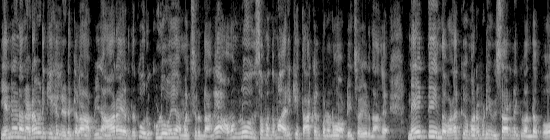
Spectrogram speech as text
என்னென்ன நடவடிக்கைகள் எடுக்கலாம் அப்படின்னு ஆராயறதுக்கு ஒரு குழுவையும் அமைச்சிருந்தாங்க. அவங்களும் இது சம்பந்தமா அறிக்கை தாக்கல் பண்ணணும் அப்படின்னு சொல்லியிருந்தாங்க. நேத்து இந்த வழக்கு மறுபடியும் விசாரணைக்கு வந்தப்போ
